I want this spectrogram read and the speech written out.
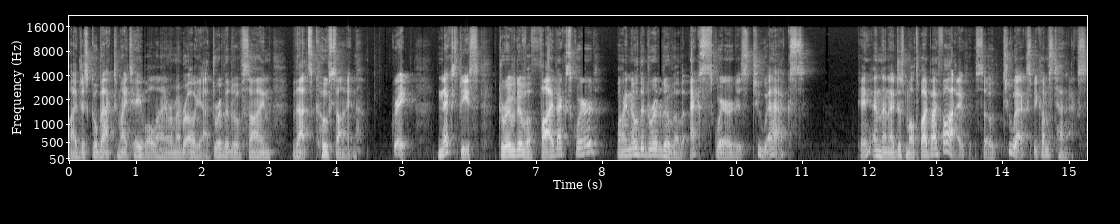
I just go back to my table and I remember, oh yeah, derivative of sine, that's cosine. Great. Next piece, derivative of 5x squared. Well, I know the derivative of x squared is 2x. Okay, and then I just multiply by 5. So 2x becomes 10x.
